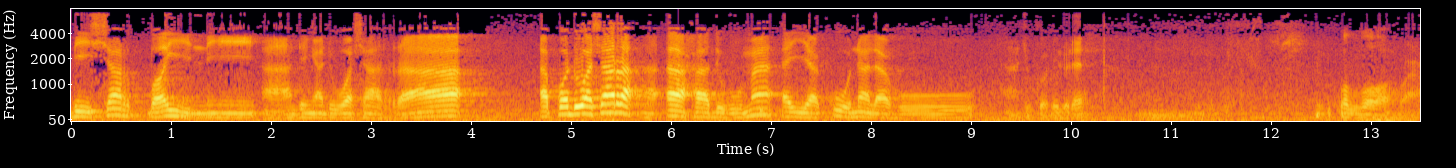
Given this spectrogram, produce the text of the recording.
bisyartaini. Ha, dengan dua syarat apa dua syarat? Ha, ahaduhuma ayyakuna lahu. Ha, cukup dulu deh. Wallahu a'lam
